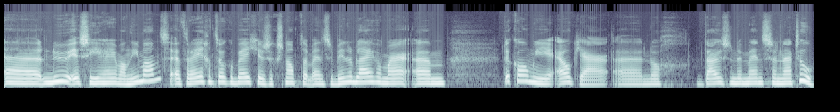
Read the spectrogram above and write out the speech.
uh, nu is hier helemaal niemand. Het regent ook een beetje, dus ik snap dat mensen binnen blijven. Maar um, er komen hier elk jaar uh, nog duizenden mensen naartoe.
